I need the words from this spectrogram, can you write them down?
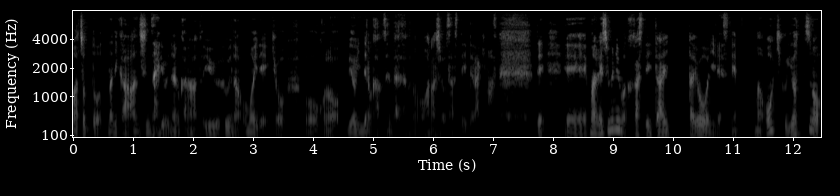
まあ、ちょっと何か安心材料になるかなというふうな思いで今日、この病院での感染対策のお話をさせていただきます。で、えー、まあ、レジュメにも書かせていただいたようにですね、まあ、大きく4つの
